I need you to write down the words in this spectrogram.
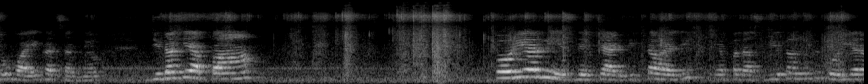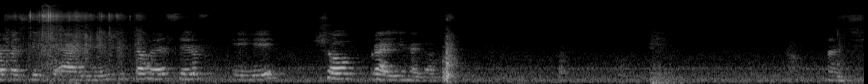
ਤੋਂ ਬਾਏ ਕਰ ਸਕਦੇ ਹੋ। ਜਿਹਦਾ ਕਿ ਆਪਾਂ ਕੋਰੀਅਰ ਨਹੀਂ ਇਸ ਦੇ ਵਿੱਚ ਐਡ ਕੀਤਾ ਹੋਇਆ ਜੀ। ਇਹ ਆਪਾਂ ਦੱਸ ਦਈਏ ਤੁਹਾਨੂੰ ਕਿ ਕੋਰੀਅਰ ਆਪਾਂ ਇਸ ਦੇ ਵਿੱਚ ਐਡ ਨਹੀਂ ਕੀਤਾ ਹੋਇਆ, ਸਿਰਫ ਇਹ ਸ਼ੌਪ ਪ੍ਰਾਈਸ ਹੈਗਾ। ਹਾਂਜੀ।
